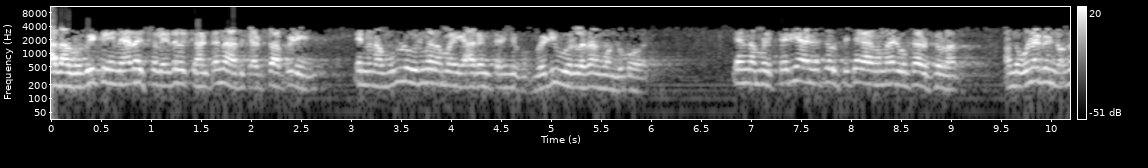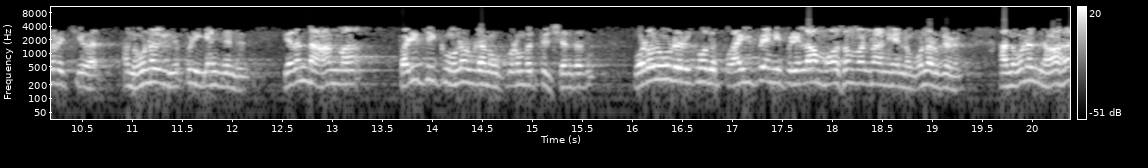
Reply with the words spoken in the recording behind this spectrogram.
அது அவங்க வீட்டுக்கு நேராக சில இதில் காண்டேன்னு அதுக்கு அடுத்தாப்படி என்ன நம்ம உள்ளூர்னா நம்ம யாருன்னு தெரிஞ்சுப்போம். வெளியூர்ல தான் கொண்டு போவார். ஏன்னா நம்மளுக்கு தெரியாத இடத்துல பிச்சைக்காரன் மாதிரி உட்கார சொல்லுவார் அந்த உணர்வை நுகரச் செய்வார் அந்த உணர்வு எப்படி இயங்குகின்றது இறந்த ஆன்மா படித்திக்கும் உணர்வுடன் உன் குடும்பத்தில் சென்றதும் உடலோடு இருக்கும்போது பாய்ப்பேன் இப்படியெல்லாம் மோசம் பண்ணான் என்ன உணர்வுகள் அந்த உணர்வு நாகா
